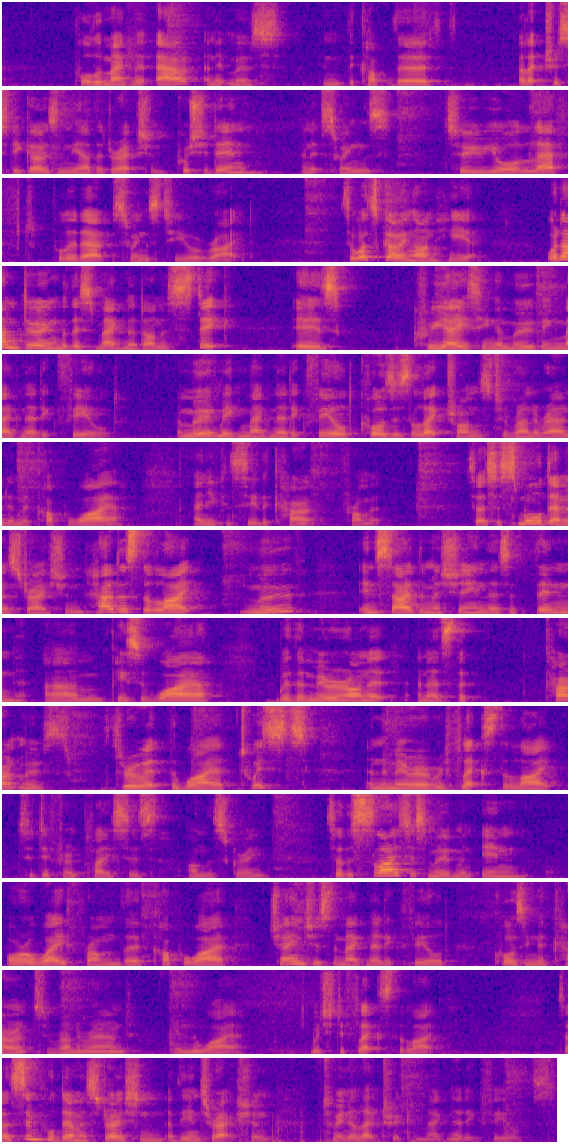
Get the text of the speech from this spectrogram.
pull the magnet out and it moves in the, the electricity goes in the other direction. Push it in and it swings to your left, pull it out, swings to your right. So what's going on here? What I'm doing with this magnet on a stick is creating a moving magnetic field. A moving magnetic field causes electrons to run around in the copper wire and you can see the current from it. So it's a small demonstration. How does the light move? Inside the machine there's a thin um, piece of wire with a mirror on it and as the current moves through it the wire twists and the mirror reflects the light to different places on the screen. So the slightest movement in or away from the copper wire changes the magnetic field, causing a current to run around in the wire, which deflects the light. So a simple demonstration of the interaction between electric and magnetic fields.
